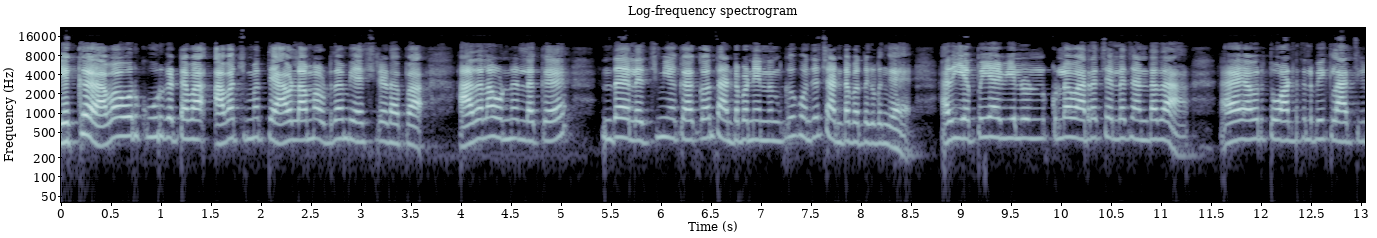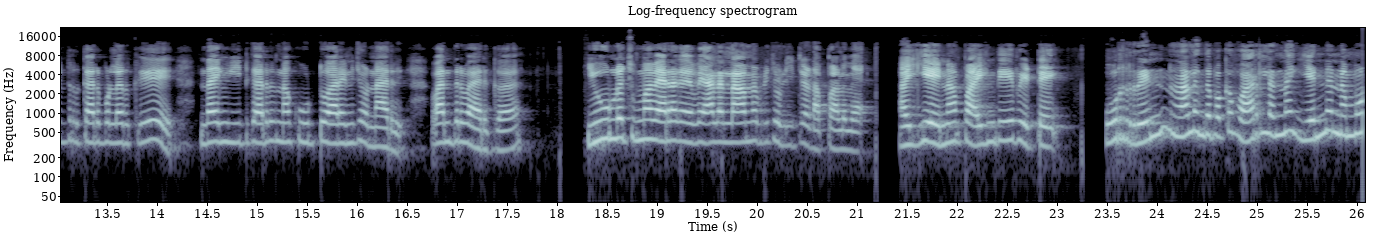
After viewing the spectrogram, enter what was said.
எக்க அவ ஒரு கூறு கட்டவா. அவ சும்மா தேவையில்லாம அப்படிதான் பேசிட்டாடாப்பா அதெல்லாம் ஒண்ணும் இல்லக்க இந்த லட்சுமி அக்காக்கும் தண்டை பண்ணியனுக்கும் கொஞ்சம் சண்டை பார்த்துக்கிடுங்க. அது எப்பயும் அவியலுக்குள்ள வர செல்ல சண்டை தான். அவர் தோட்டத்தில் போய் கிளாச்சிக்கிட்டு இருக்காரு போல இருக்கு. இந்த எங்கள் வீட்டுக்காரரு நான் கூப்பிட்டு வரேன்னு சொன்னாரு. வந்துருவாருக்கு இவ்வளோ சும்மா வேற வேலை இல்லாமல் அப்படி சொல்லிட்டு அடப்பாளுவேன் ஐயே நான் பயந்தே போயிட்டேன். ஒரு ரெண்டு நாள் இந்த பக்கம் வரலன்னா என்னென்னமோ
